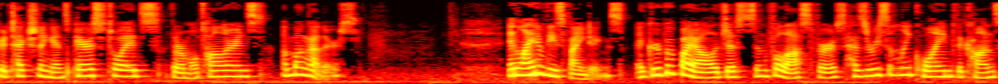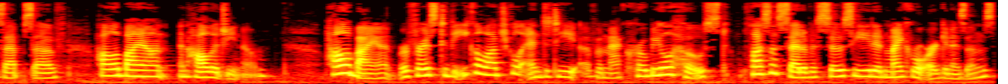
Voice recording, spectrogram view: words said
protection against parasitoids, thermal tolerance, among others. In light of these findings, a group of biologists and philosophers has recently coined the concepts of holobiont and hologenome. Holobiont refers to the ecological entity of a microbial host plus a set of associated microorganisms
